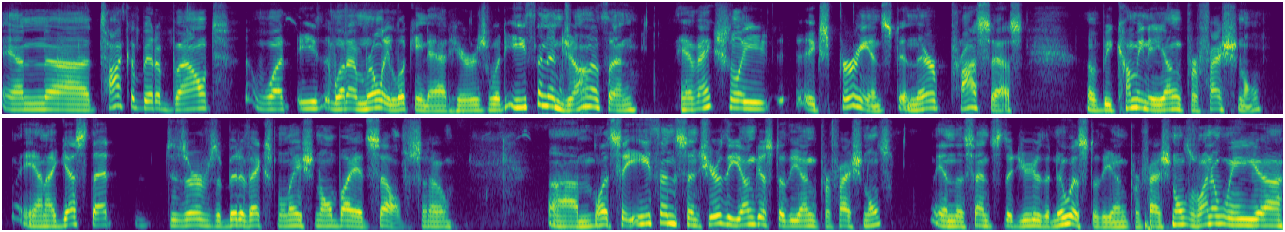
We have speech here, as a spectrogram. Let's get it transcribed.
and uh, talk a bit about what Ethan, what I'm really looking at here is what Ethan and Jonathan have actually experienced in their process of becoming a young professional, and I guess that deserves a bit of explanation all by itself. So um, let's see, Ethan, since you're the youngest of the young professionals, in the sense that you're the newest of the young professionals, why don't we uh,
